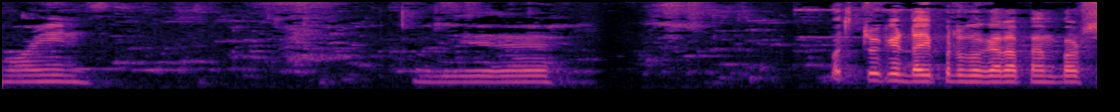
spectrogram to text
वाइन और ये बच्चों के डाइपर वगैरह पैम्पर्स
